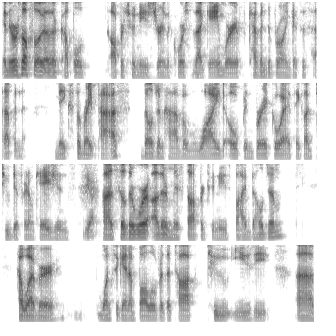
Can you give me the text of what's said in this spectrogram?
And there was also another couple opportunities during the course of that game where if Kevin De Bruyne gets his head up and makes the right pass, Belgium have a wide open breakaway. I think on two different occasions. Yeah. Uh, so there were other missed opportunities by Belgium. However, once again, a ball over the top, too easy, uh,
